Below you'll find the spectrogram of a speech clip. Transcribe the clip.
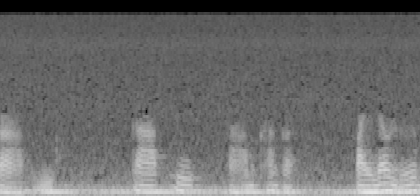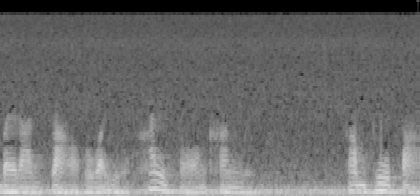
กราบอีกกราบอีกสามครั้งก็ไปแล้วหรือใบลานเปล่าเพราะว่าอีกให้สองครั้งเลยคำพีเปล่า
